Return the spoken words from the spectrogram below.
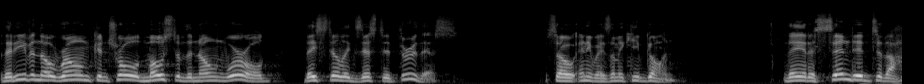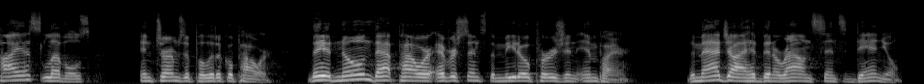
that even though Rome controlled most of the known world, they still existed through this. So, anyways, let me keep going. They had ascended to the highest levels in terms of political power. They had known that power ever since the Medo Persian Empire. The Magi had been around since Daniel.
